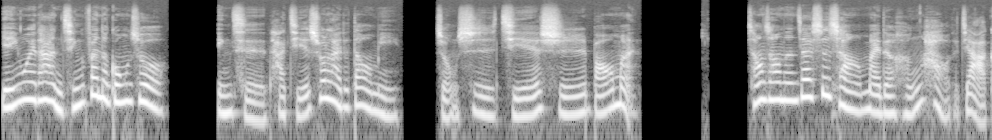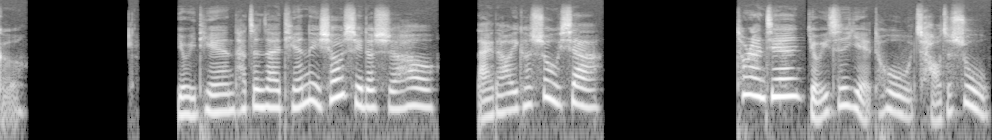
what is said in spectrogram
也因为他很勤奋的工作，因此他结出来的稻米总是结实饱满，常常能在市场卖得很好的价格。有一天，他正在田里休息的时候，来到一棵树下，突然间有一只野兔朝着树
